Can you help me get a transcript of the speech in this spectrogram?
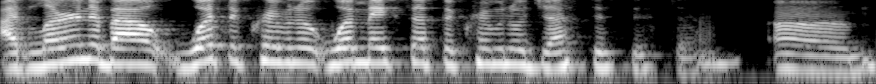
I'd learn about what the criminal, what makes up the criminal justice system. Um,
